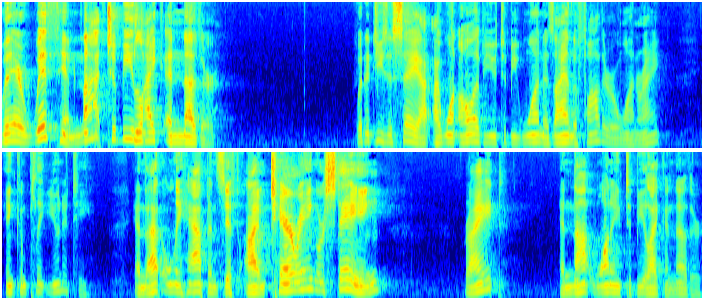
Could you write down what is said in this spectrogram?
there with Him, not to be like another. What did Jesus say? I, I want all of you to be one as I and the Father are one, right? In complete unity. And that only happens if I'm tearing or staying, right? And not wanting to be like another.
